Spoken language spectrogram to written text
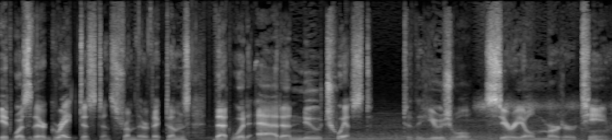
it was their great distance from their victims that would add a new twist to the usual serial murder team.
